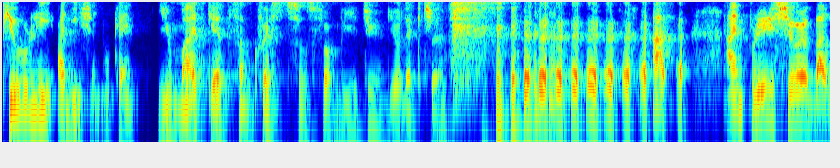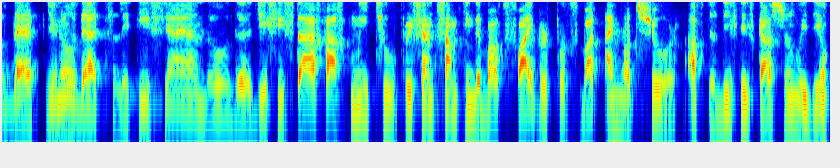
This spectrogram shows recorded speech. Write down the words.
purely adhesion. Okay you might get some questions from me during your lecture. I, am pretty sure about that. You know that Leticia and all the GC staff asked me to present something about fiber posts, but I'm not sure after this discussion with you.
